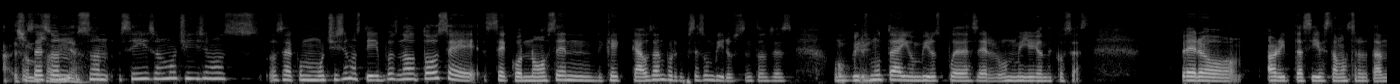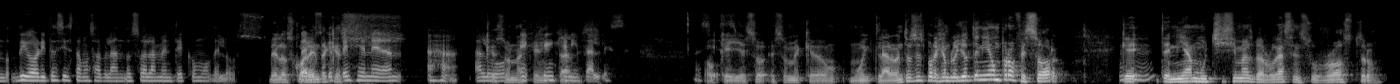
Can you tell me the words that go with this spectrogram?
Ah, eso o sea, no sabía. son, son, sí, son muchísimos, o sea, como muchísimos tipos. No todos se, se conocen qué causan porque pues, es un virus. Entonces, un virus muta y un virus puede hacer un millón de cosas. Pero ahorita sí estamos tratando, digo, ahorita sí estamos hablando solamente como de los, De los de 40 los que, que, te generan ajá, algo son en genitales. Así Ok, es. eso, eso me quedó muy claro. Entonces, por ejemplo, yo tenía un profesor que tenía muchísimas verrugas en su rostro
